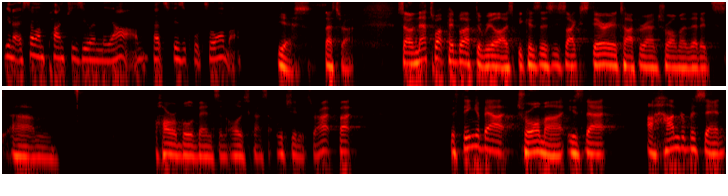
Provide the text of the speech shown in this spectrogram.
you know, someone punches you in the arm, that's physical trauma. Yes, that's right. So, and that's what people have to realize because there's this like stereotype around trauma that it's um, horrible events and all this kind of stuff, which it is, right? But the thing about trauma is that a hundred percent,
